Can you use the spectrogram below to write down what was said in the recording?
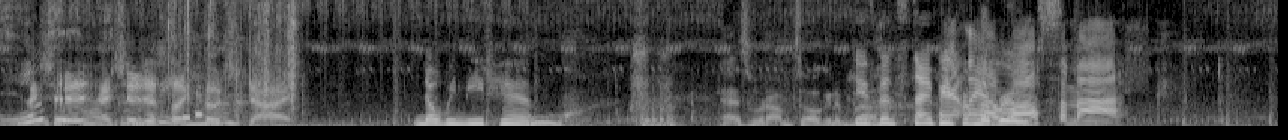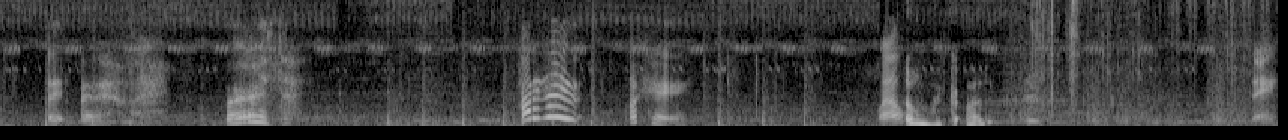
I should I should just let Coach die. No, we need him. That's what I'm talking about. He's been sniping from Apparently, the I roofs. lost the mask. Uh, uh, where is it? How did I? Okay. Well, Oh my god. stay.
